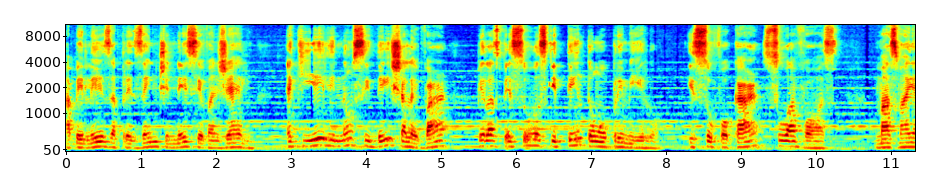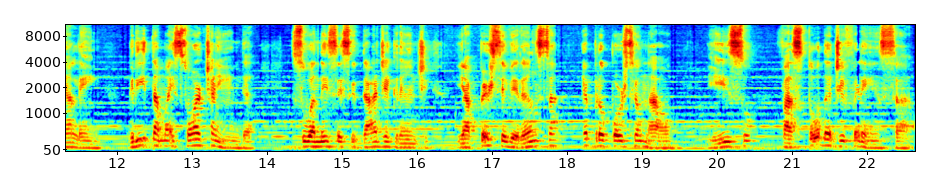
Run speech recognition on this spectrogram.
A beleza presente nesse evangelho é que ele não se deixa levar pelas pessoas que tentam oprimi-lo e sufocar sua voz, mas vai além, grita mais forte ainda. Sua necessidade é grande e a perseverança é proporcional, e isso faz toda a diferença.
